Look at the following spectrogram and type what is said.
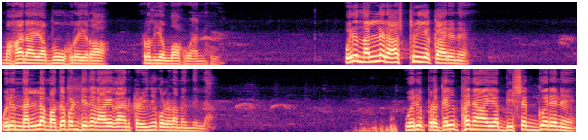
മഹാനായ അബൂ ഹുറൈറ റതിയല്ലാഹു അൻഹു. ഒരു നല്ല രാഷ്ട്രീയക്കാരന് ഒരു നല്ല മതപണ്ഡിതനാകാൻ കഴിഞ്ഞുകൊള്ളണമെന്നില്ല. ഒരു പ്രഗത്ഭനായ ബിഷഗ്വരന്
